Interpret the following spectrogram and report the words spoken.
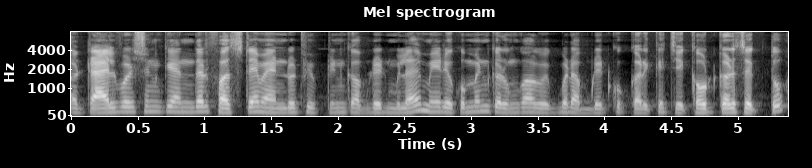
ट्रायल वर्जन के अंदर फ़र्स्ट टाइम एंड्रॉइड फिफ्टीन का अपडेट मिला है। मैं रिकमेंड करूँगा एक बार अपडेट को करके चेकआउट कर सकते हो।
